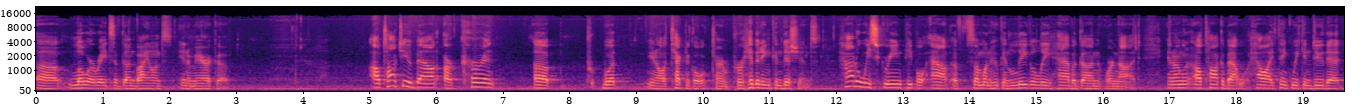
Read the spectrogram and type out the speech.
uh, lower rates of gun violence in America. I'll talk to you about our current, uh, what, you know, a technical term, prohibiting conditions. How do we screen people out of someone who can legally have a gun or not? And i will talk about how I think we can do that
